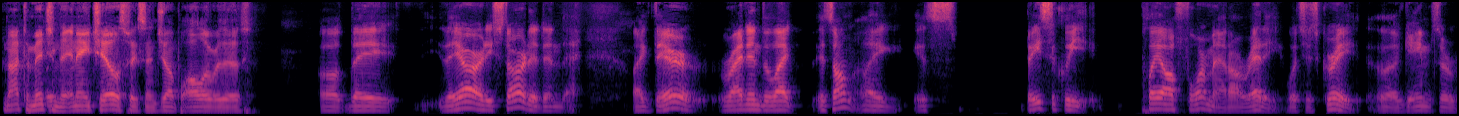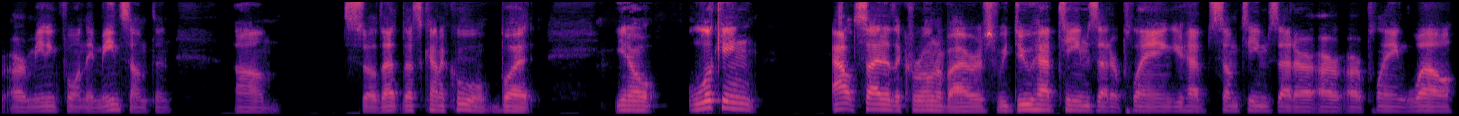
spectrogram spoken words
not to mention it, the NHL is fixing to jump all over this. Oh, they they already started and like they're right into like it's all like it's basically playoff format already, which is great. Uh, games are, are meaningful and they mean something. Um, so that that's kind of cool. But you know, looking outside of the coronavirus, we do have teams that are playing. You have some teams that are are, are playing well,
